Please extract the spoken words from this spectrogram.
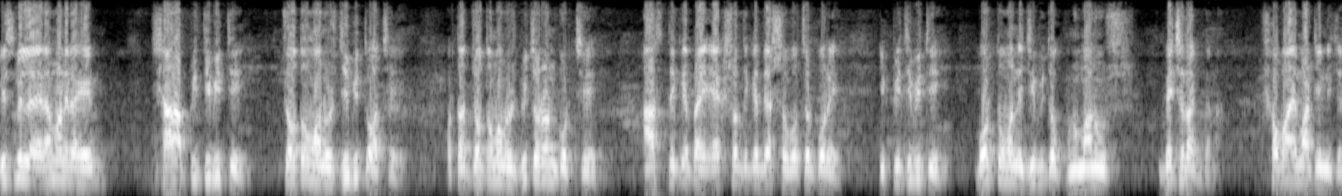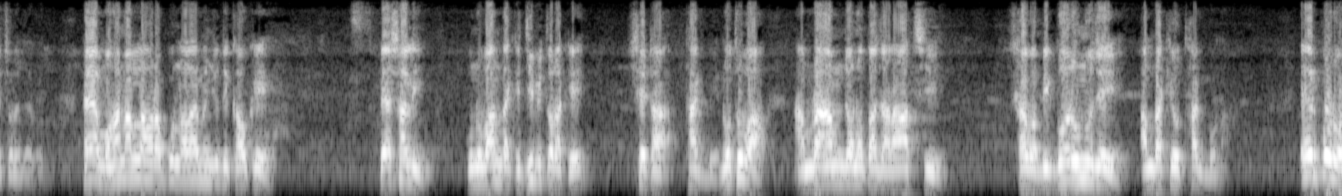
বিসমিল্লাহ রহমান রাহিম। সারা পৃথিবীতে যত মানুষ জীবিত আছে, অর্থাৎ যত মানুষ বিচরণ করছে, আজ থেকে প্রায় একশো থেকে দেড়শো বছর পরে এই পৃথিবীতে বর্তমানে জীবিত কোনো মানুষ বেঁচে থাকবে না। সবাই মাটির নিচে চলে যাবে। হ্যাঁ মহান আল্লাহ রাব্বুল আলমিন যদি কাউকে স্পেশালি কোনো বান্দাকে জীবিত রাখে, সেটা থাকবে। নতুবা আমরা আম জনতা যারা আছি, স্বাভাবিক গড় অনুযায়ী আমরা কেউ থাকব না। এরপরও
